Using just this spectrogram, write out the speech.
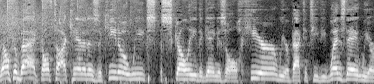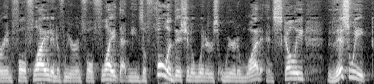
Welcome back, Golf Talk Canada, Zecchino Weeks, Scully. The gang is all here. We are back to TV Wednesday. We are in full flight, and if we are in full flight, that means a full edition of Winners Weird and What. And Scully, this week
